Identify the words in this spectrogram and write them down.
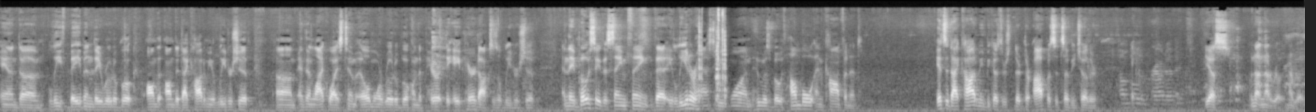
and um, Leif Babin, they wrote a book on the on the dichotomy of leadership, um, and then likewise Tim Elmore wrote a book on the par- the eight paradoxes of leadership, and they both say the same thing that a leader has to be one who is both humble and confident. It's a dichotomy because there's, they're, they're opposites of each other. humble and proud of it. Yes, well, not not really, not really.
